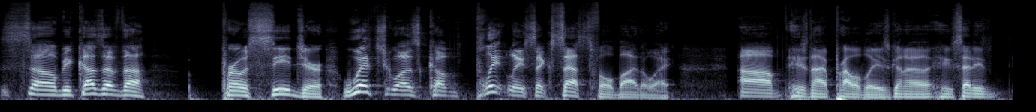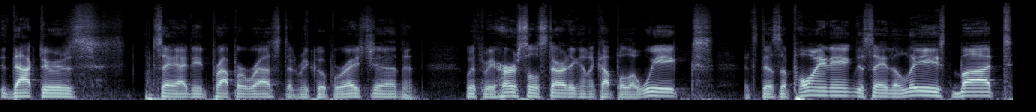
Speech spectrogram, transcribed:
so, because of the procedure, which was completely successful, by the way, um, he's not probably. He's gonna. He said he doctors say I need proper rest and recuperation, and with rehearsals starting in a couple of weeks. It's disappointing to say the least, but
